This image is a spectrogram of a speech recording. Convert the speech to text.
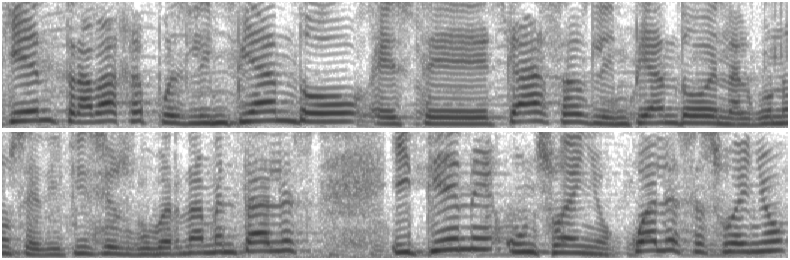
quien trabaja pues limpiando este, casas, limpiando en algunos edificios gubernamentales y tiene un sueño. ¿Cuál es ese sueño?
